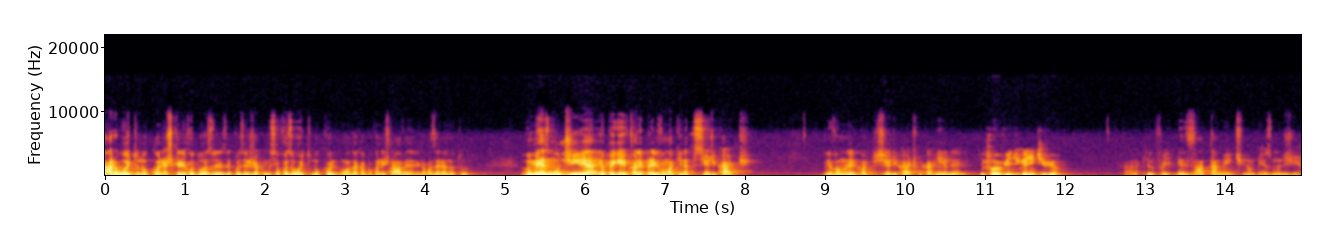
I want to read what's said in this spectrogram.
Cara, o oito no cone, acho que ele errou duas vezes. Depois ele já começou a fazer o oito no cone. Bom, daqui a pouco quando a gente tava vendo, ele tava zerando tudo. No mesmo dia, eu peguei e falei pra ele, vamos aqui na piscina de kart. Levamos ele pra piscina de kart com o carrinho dele. E foi o vídeo que a gente viu. Cara, aquilo foi exatamente no mesmo dia.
